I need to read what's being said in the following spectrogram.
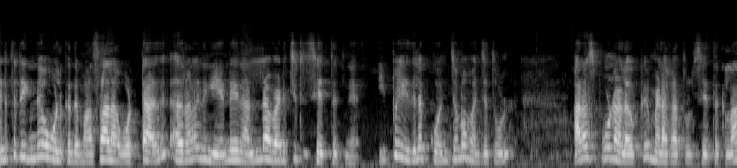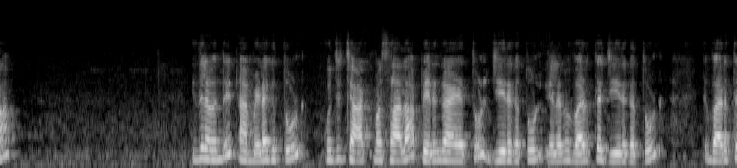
எடுத்துட்டிங்கன்னா உங்களுக்கு இந்த மசாலா ஒட்டாது. அதனால் நீங்கள் எண்ணெயை நல்லா வடிச்சிட்டு சேர்த்துக்குங்க. இப்போ இதில் கொஞ்சமாக மஞ்சத்தூள் அரை ஸ்பூன் அளவுக்கு மிளகாத்தூள் சேர்த்துக்கலாம். இதில் வந்து நான் மிளகுத்தூள் கொஞ்சம் சாட் மசாலா பெருங்காயத்தூள் ஜீரகத்தூள் எல்லாமே வறுத்த ஜீரகத்தூள் இது வறுத்த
